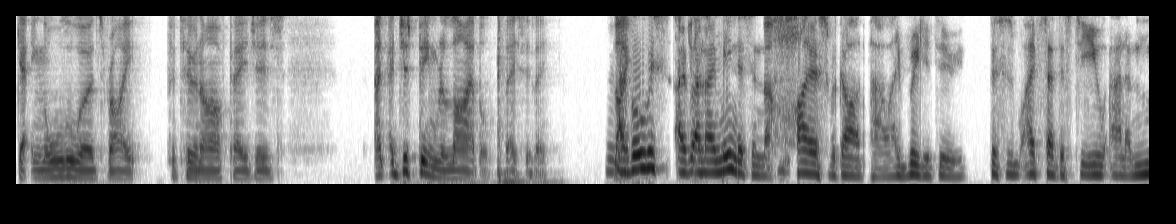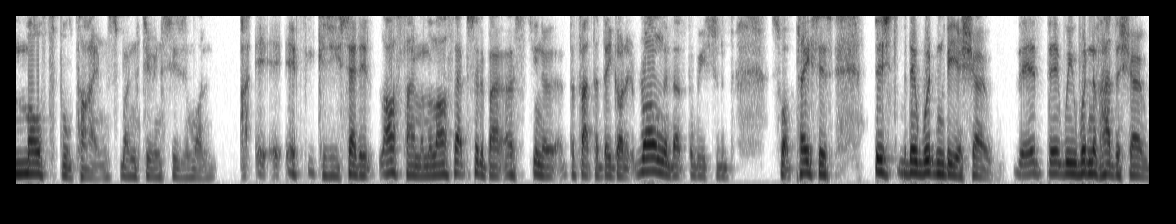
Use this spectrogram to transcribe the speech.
getting all the words right for two and a half pages, and, and just being reliable, basically." Hmm. Like, I've always, I've, and I mean this in the uh, highest regard, pal. I really do. This is, I've said this to you, Anna, multiple times when doing season one. I- I- If because you said it last time on the last episode about us, you know, the fact that they got it wrong and that we should have swapped places. There's, there wouldn't be a show. There- there- we wouldn't have had the show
